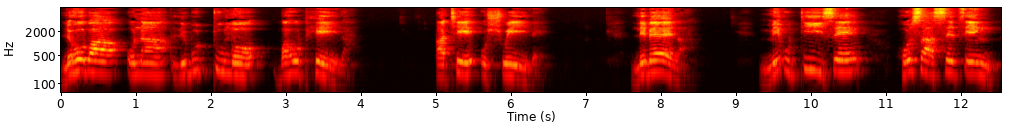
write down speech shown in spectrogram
le hoba o na le botumo ba ho phela athe o shwele lebela mme o tiise ho sa setseng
